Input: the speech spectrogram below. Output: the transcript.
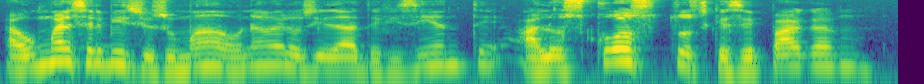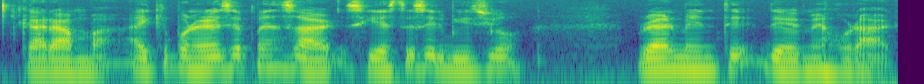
a un mal servicio sumado a una velocidad deficiente, a los costos que se pagan caramba, hay que ponerse a pensar si este servicio realmente debe mejorar.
